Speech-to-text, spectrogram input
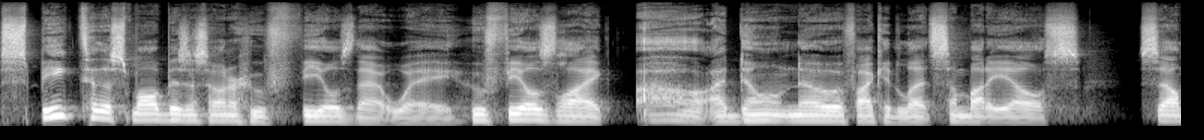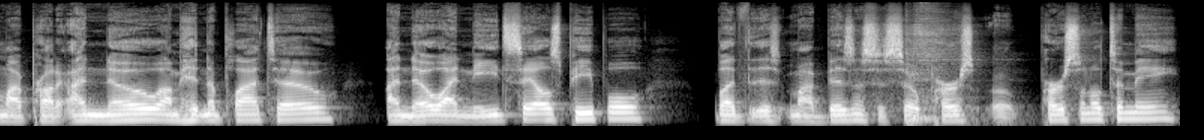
Speak to the small business owner who feels that way, who feels like, oh, I don't know if I could let somebody else sell my product. I know I'm hitting a plateau. I know I need salespeople, but this, my business is so pers- uh, personal to me.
